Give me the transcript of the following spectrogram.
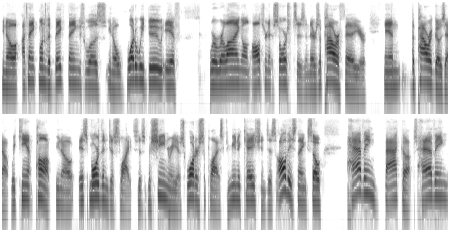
you know, I think one of the big things was, you know, what do we do if we're relying on alternate sources and there's a power failure and the power goes out? We can't pump, you know, it's more than just lights, it's machinery, it's water supplies, communications, it's all these things. So having backups, having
